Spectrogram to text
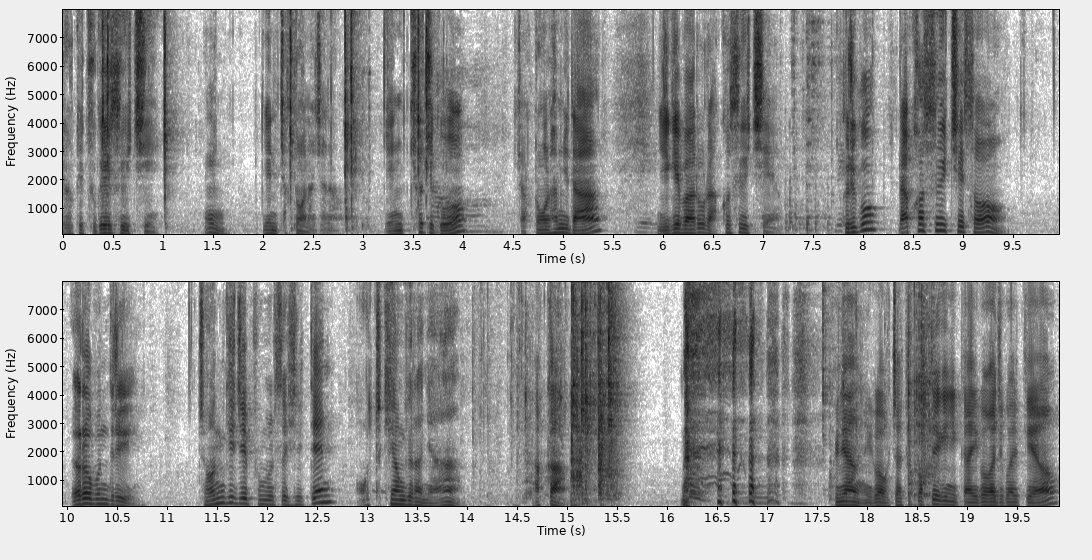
이렇게 두 개의 스위치. 응, 얘는 작동 안 하잖아. 얘는 켜지고 아. 작동을 합니다. 네. 이게 바로 rocker 스위치예요. 그리고 rocker 스위치에서 여러분들이 전기 제품을 쓰실 땐 어떻게 연결하냐? 아까 그냥 이거 어차피 껍데기니까 이거 가지고 할게요.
